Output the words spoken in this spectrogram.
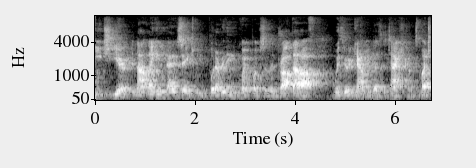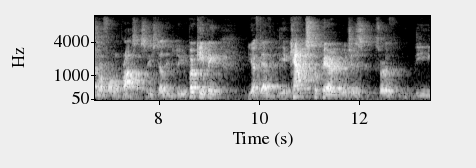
each year. Not like in the United States where you put everything in QuickBooks and then drop that off with your accountant who does the tax return. It's a much more formal process. So you still need to do your bookkeeping. You have to have the accounts prepared, which is sort of the, the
